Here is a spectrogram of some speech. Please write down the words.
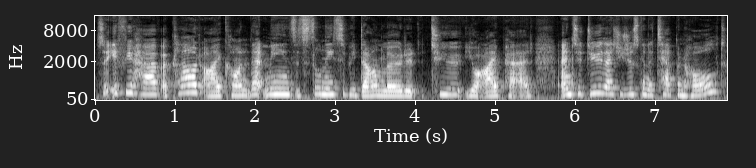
So if you have a cloud icon, that means it still needs to be downloaded to your iPad. And to do that, you're just going to tap and hold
